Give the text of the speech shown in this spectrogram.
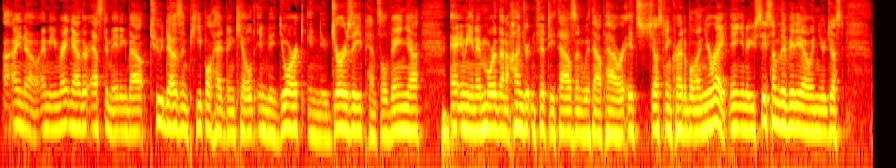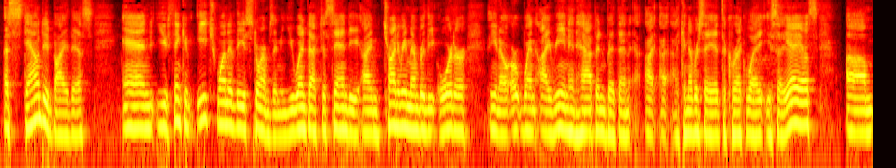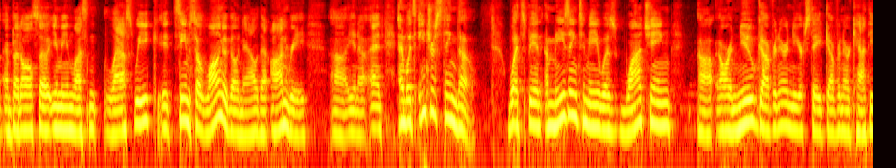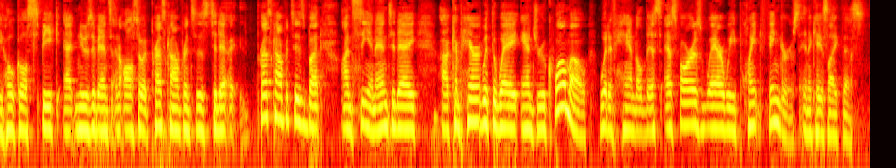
I know. I mean, right now they're estimating about two dozen people had been killed in New York, in New Jersey, Pennsylvania. I mean, and more than 150,000 without power. It's just incredible. And you're right. You know, you see some of the video and you're just astounded by this. And you think of each one of these storms. I mean, you went back to Sandy. I'm trying to remember the order, you know, or when Irene had happened, but then I, I, I can never say it the correct way. Isaias, um, but also, you mean last last week? It seems so long ago now that Henri, uh, you know, and and what's interesting though, what's been amazing to me was watching uh, our new governor, New York State Governor Kathy Hochul, speak at news events and also at press conferences today. Press conferences, but on CNN today, uh, compared with the way Andrew Cuomo would have handled this, as far as where we point fingers in a case like this.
